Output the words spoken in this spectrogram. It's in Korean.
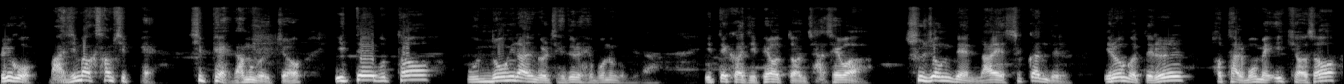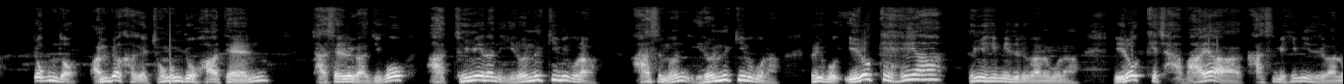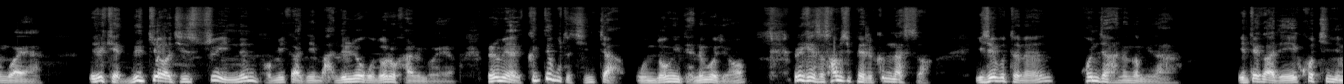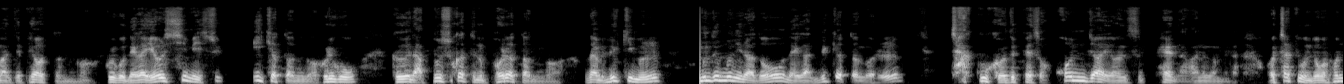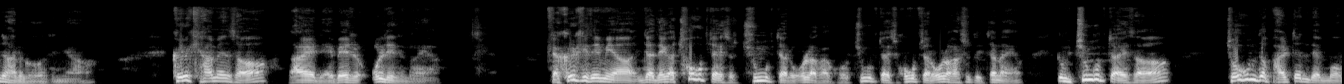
그리고 마지막 30회, 10회 남은 거 있죠. 이때부터 운동이라는 걸 제대로 해보는 겁니다. 이때까지 배웠던 자세와 수정된 나의 습관들, 이런 것들을 토탈 몸에 익혀서 조금 더 완벽하게 정교화된 자세를 가지고, 아, 등에는 이런 느낌이구나. 가슴은 이런 느낌이구나. 그리고 이렇게 해야 등에 힘이 들어가는구나. 이렇게 잡아야 가슴에 힘이 들어가는 거야. 이렇게 느껴질 수 있는 범위까지 만들려고 노력하는 거예요. 그러면 그때부터 진짜 운동이 되는 거죠. 그렇게 해서 30회를 끝났어. 이제부터는 혼자 하는 겁니다. 이때까지 코치님한테 배웠던 거, 그리고 내가 열심히 수- 익혔던 거, 그리고 그 나쁜 습관들을 버렸던 거, 그 다음에 느낌을 드문드문이라도 내가 느꼈던 거를 자꾸 거듭해서 혼자 연습해 나가는 겁니다. 어차피 운동은 혼자 하는 거거든요. 그렇게 하면서 나의 레벨을 올리는 거예요. 자, 그렇게 되면 이제 내가 초급자에서 중급자로 올라가고 중급자에서 고급자로 올라갈 수도 있잖아요. 그럼 중급자에서 조금 더 발전된 뭐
